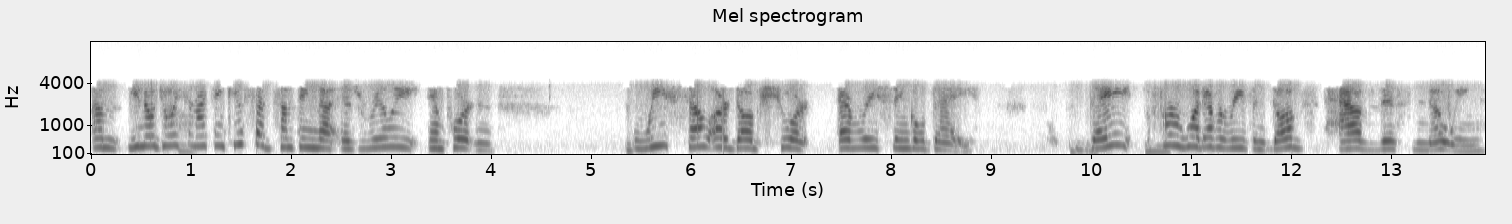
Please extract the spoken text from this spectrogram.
Um, you know, Joyce, oh. and I think you said something that is really important we sell our dogs short every single day. They, for whatever reason, dogs have this knowing,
